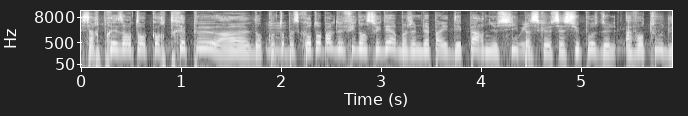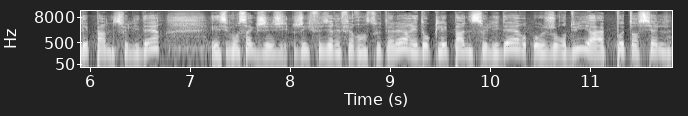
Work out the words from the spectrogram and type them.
Ça représente encore très peu. hein. Donc, quand on- parce que quand on parle de finance solidaire, moi j'aime bien parler d'épargne aussi, parce que ça suppose de- avant tout de l'épargne solidaire. Et c'est pour ça que j'y faisais référence tout à l'heure. Et donc l'épargne solidaire aujourd'hui a un potentiel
